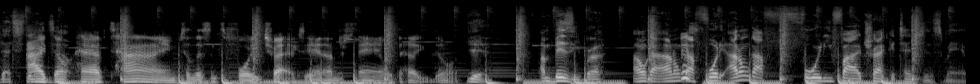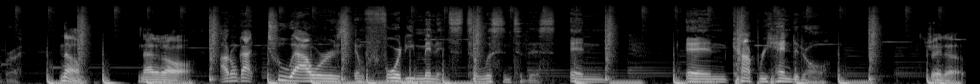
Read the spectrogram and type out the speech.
That I don't out. have time to listen to 40 tracks and understand what the hell you're doing. Yeah. I'm busy, bro. I don't got I don't got 40 I don't got 45 track attention span, bro. No, not at all. I don't got two hours and 40 minutes to listen to this and and comprehend it all. Straight up.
